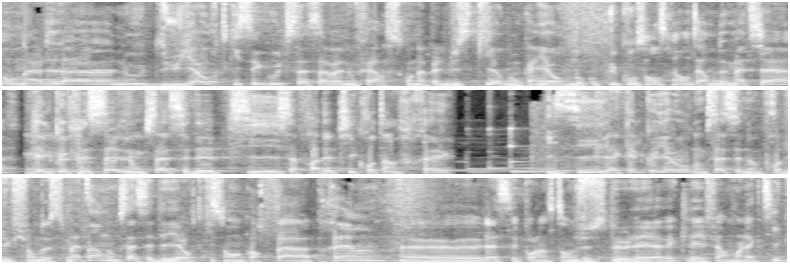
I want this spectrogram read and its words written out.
On a là nous du yaourt qui s'égoutte, ça ça va nous faire ce qu'on appelle du skir, donc un yaourt beaucoup plus concentré en termes de matière. Quelques faisselles, donc ça c'est des petits, ça fera des petits crottins frais. Ici, il y a quelques yaourts, donc ça c'est nos productions de ce matin, donc ça c'est des yaourts qui sont encore pas prêts. Hein. Euh, là c'est pour l'instant juste le lait avec les ferments lactiques.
